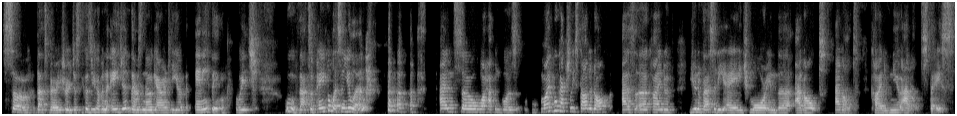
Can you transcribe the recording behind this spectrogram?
So that's very true. Just because you have an agent, there's no guarantee of anything, which, oh, that's a painful lesson you learn. And so what happened was my book actually started off as a kind of university age, more in the adult, adult kind of new adult space.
